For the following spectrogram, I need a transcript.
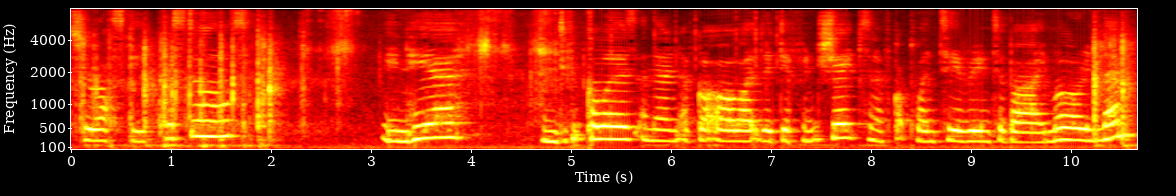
Swarovski crystals in here in different colours and then I've got all like the different shapes and I've got plenty of room to buy more in them.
